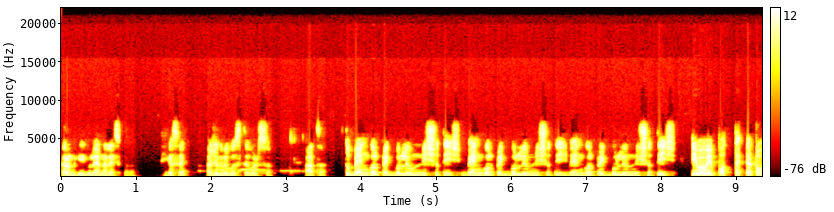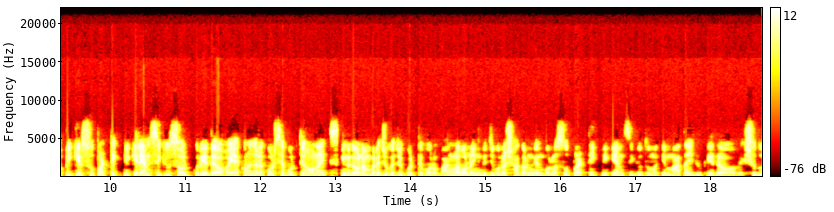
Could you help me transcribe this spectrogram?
কারণ কি? এগুলো অ্যানালাইজ করা। ঠিক আছে? আশা করি বুঝতে পারছ। আচ্ছা। তো বেঙ্গল প্যাক বললে উনিশশো তেইশ, বেঙ্গল প্যাক বললে উনিশশো তেইশ, বেঙ্গল প্যাক বললে উনিশশো তেইশ। এভাবে প্রত্যেকটা টপিকের সুপার টেকনিকের এমসিকিউ সলভ করিয়ে দেওয়া হয়। এখনও যারা কোর্সে ভর্তি হওয়া নাই স্ক্রিনে দেওয়া নাম্বারে যোগাযোগ করতে পারো। বাংলা বলো, ইংরেজি বলো, সাধারণ জ্ঞান বলো সুপার টেকনিক এমসিকিউ তোমাকে মাথায় ঢুকিয়ে দেওয়া হবে। শুধু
